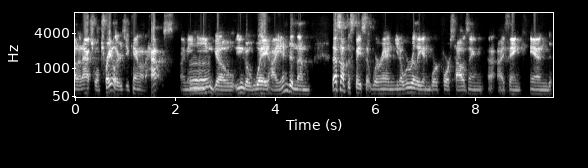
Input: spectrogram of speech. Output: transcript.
on an actual trailer as you can on a house. I mean, Mhm. you can go you can go way high end in them. That's not the space that we're in. You know, we're really in workforce housing, uh, I think. And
